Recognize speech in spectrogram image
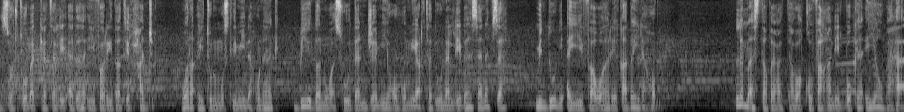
زرت مكة لأداء فريضة الحج ورأيت المسلمين هناك بيضا وسودا جميعهم يرتدون اللباس نفسه من دون أي فوارق بينهم. لم أستطع التوقف عن البكاء يومها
